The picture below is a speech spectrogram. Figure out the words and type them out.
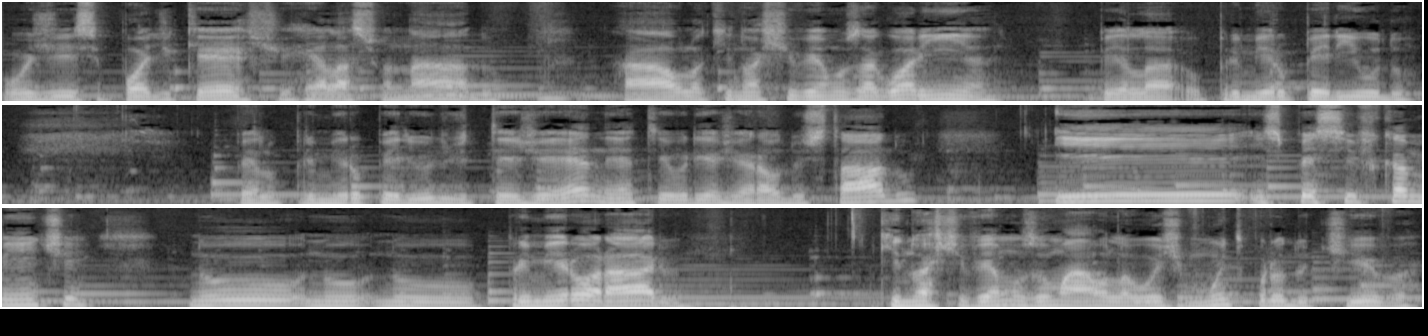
Hoje, esse podcast relacionado à aula que nós tivemos agora, pelo primeiro período, pelo primeiro período de TGE, né, Teoria Geral do Estado e especificamente no, no, no, primeiro horário, que nós tivemos uma aula hoje muito produtiva,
